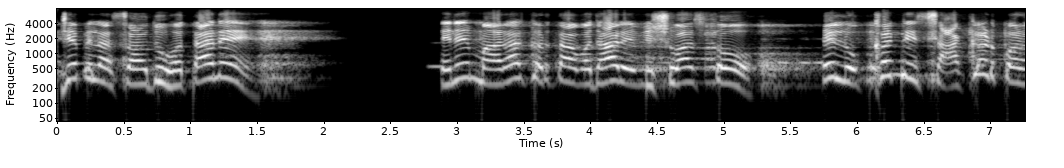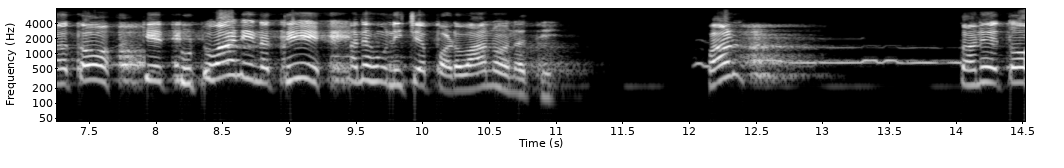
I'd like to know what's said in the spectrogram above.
જે પેલા સાધુ હતા ને, એને મારા કરતા વધારે વિશ્વાસ તો એ લોખંડની સાંકળ પર હતો કે તૂટવાની નથી અને હું નીચે પડવાનો નથી. પણ તને તો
